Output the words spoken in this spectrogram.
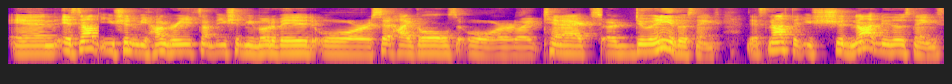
And it's not that you shouldn't be hungry, it's not that you shouldn't be motivated or set high goals or like 10x or do any of those things. It's not that you should not do those things.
